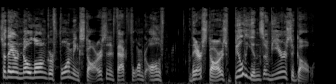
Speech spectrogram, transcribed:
So they are no longer forming stars and in fact formed all of their stars billions of years ago.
